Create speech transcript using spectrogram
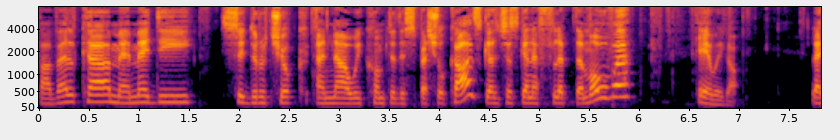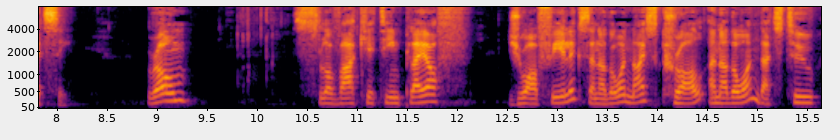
Pavelka, Mehmedi, Sydorchuk, and now we come to the special cards. I'm just going to flip them over. Here we go. Let's see. Rome, Slovakia team playoff. Joao Felix, another one. Nice. Krul, another one. That's two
